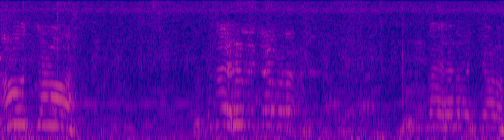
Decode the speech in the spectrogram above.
ನಾವು ಕೇಳವ. ಮತ್ತೆ ಹೇಳಿದ ಕೇಳಬೇಡ ಮುಂದೆ ಕೇಳು.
